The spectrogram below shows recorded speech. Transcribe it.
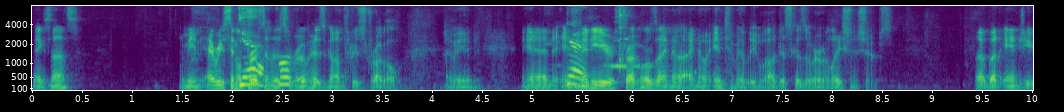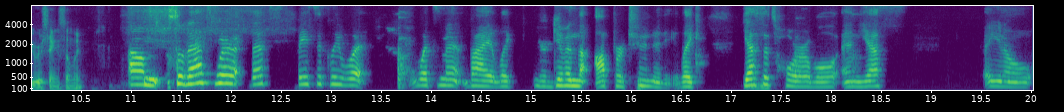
Make sense? I mean, every single yeah, person in this room has gone through struggle. I mean, and in yeah. many of your struggles, I know I know intimately well just because of our relationships. Uh, but Angie, you were saying something. Um, so that's where that's basically what what's meant by like you're given the opportunity. Like, yes, mm-hmm. it's horrible, and yes, you know,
